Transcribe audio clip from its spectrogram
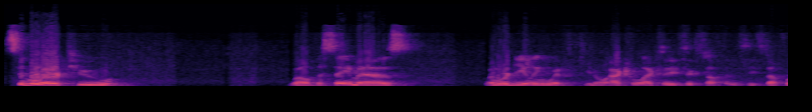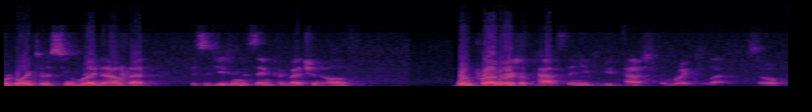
similar to, well, the same as when we're dealing with, you know, actual x86 stuff and C stuff, we're going to assume right now that this is using the same convention of when parameters are passed, they need to be passed from right to left. So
